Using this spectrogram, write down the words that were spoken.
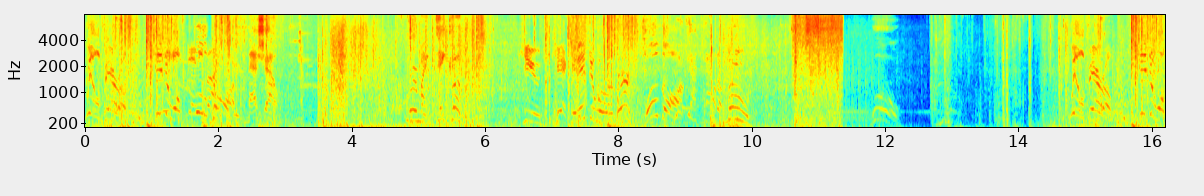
Wheelbarrow into a bulldog. Mash out. Thermite, take cover. Huge kick and into a reverse bulldog. What a move. Whoa. Wheelbarrow into a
